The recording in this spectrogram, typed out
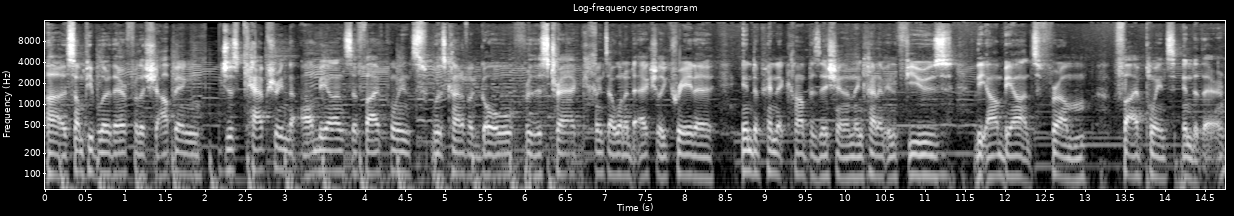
Uh, some people are there for the shopping. Just capturing the ambiance of Five Points was kind of a goal for this track. I wanted to actually create a independent composition and then kind of infuse the ambiance from Five Points into there.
